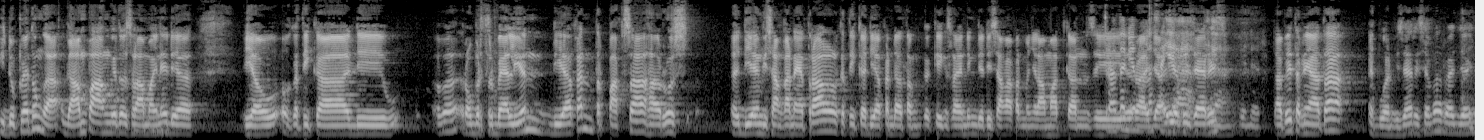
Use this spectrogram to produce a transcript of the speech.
hidupnya tuh nggak gampang gitu selama ini dia ya ketika di apa Robert Rebellion dia kan terpaksa harus eh, dia yang disangka netral ketika dia akan datang ke King's Landing dia disangka akan menyelamatkan si raja. iya Viserys. Iya, tapi ternyata eh bukan Viserys siapa rajanya?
